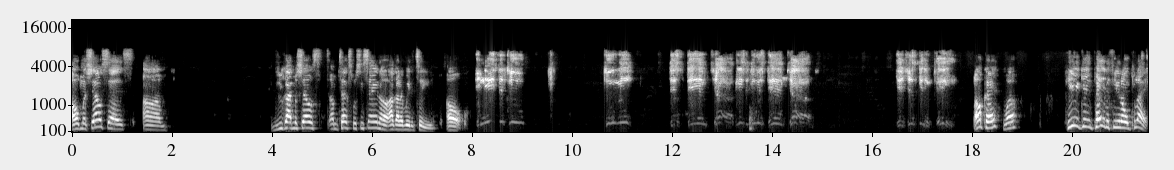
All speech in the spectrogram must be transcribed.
Oh, Michelle says, um, you got Michelle's um text. What she's saying? Oh, I gotta read it to you. Oh, He needs to do okay. Well, he ain't getting paid if he don't play.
